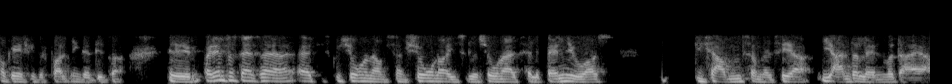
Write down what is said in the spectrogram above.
afghanske befolkning, der lider. Øh, og i den forstand så er, er diskussionerne om sanktioner og isolationer af Taliban jo også de samme, som man ser i andre lande, hvor der er,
